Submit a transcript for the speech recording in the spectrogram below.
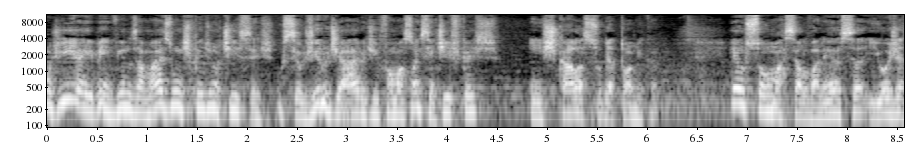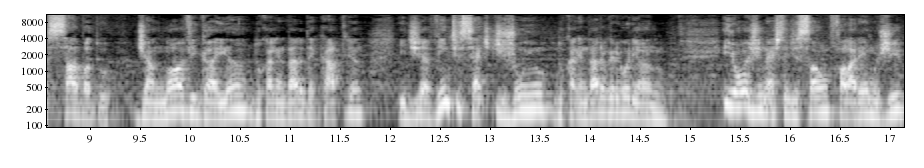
Bom dia e bem-vindos a mais um Spin de Notícias, o seu giro diário de informações científicas em escala subatômica. Eu sou o Marcelo Valença e hoje é sábado, dia 9 Gaian do calendário Decatrian e dia 27 de junho do calendário Gregoriano. E hoje, nesta edição, falaremos de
